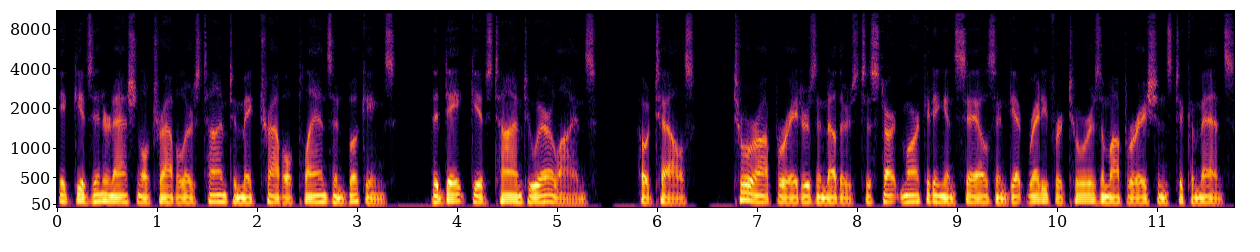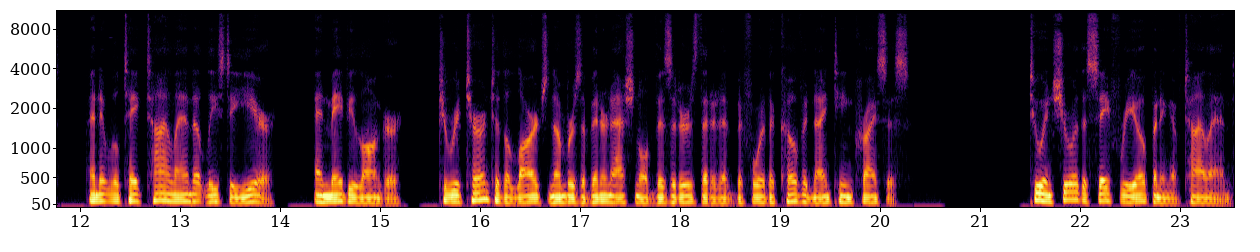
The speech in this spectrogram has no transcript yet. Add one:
It gives international travelers time to make travel plans and bookings. The date gives time to airlines, hotels, tour operators and others to start marketing and sales and get ready for tourism operations to commence, and it will take Thailand at least a year, and maybe longer, to return to the large numbers of international visitors that it had before the COVID 19 crisis. To ensure the safe reopening of Thailand,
